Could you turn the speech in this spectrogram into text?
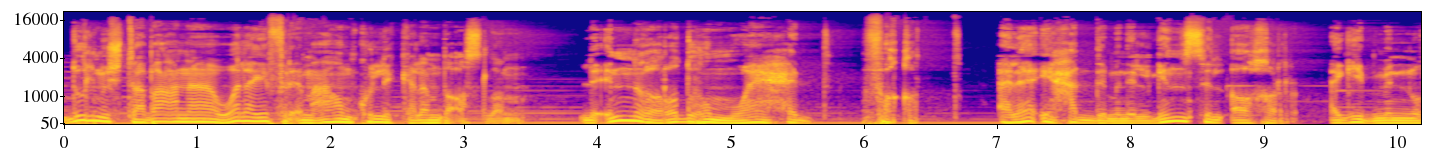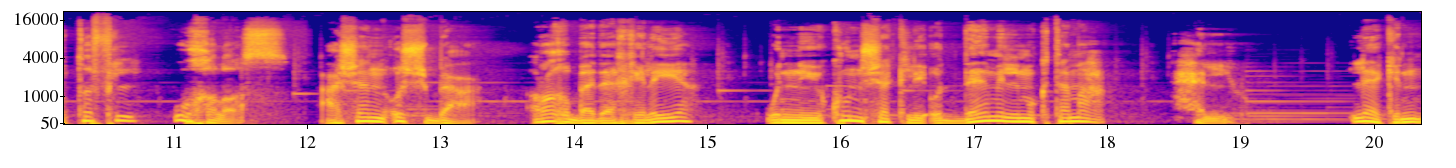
دول مش تبعنا ولا يفرق معاهم كل الكلام ده أصلا لأن غرضهم واحد فقط. ألاقي حد من الجنس الآخر أجيب منه طفل وخلاص عشان أشبع رغبة داخلية وإن يكون شكلي قدام المجتمع حلو. لكن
